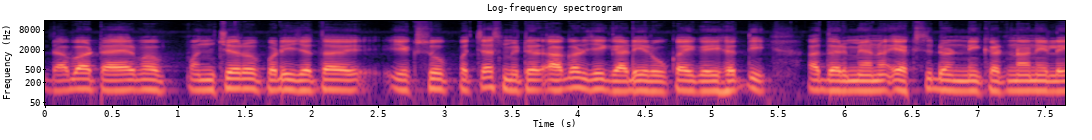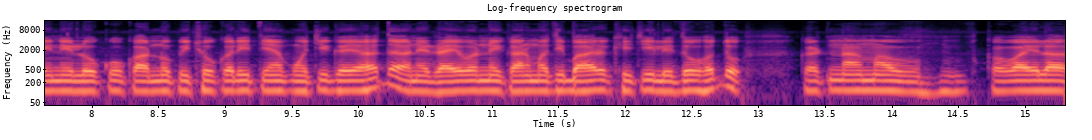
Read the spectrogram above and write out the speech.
ડાબા ટાયરમાં પંચરો પડી જતા એકસો પચાસ મીટર આગળ જે ગાડી રોકાઈ ગઈ હતી. આ દરમિયાન એક્સિડન્ટની ઘટનાને લઈને લોકો કારનો પીછો કરી ત્યાં પહોંચી ગયા હતા અને ડ્રાઈવરને કારમાંથી બહાર ખીંચી લીધો હતો. ઘટનામાં ઘવાયેલા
